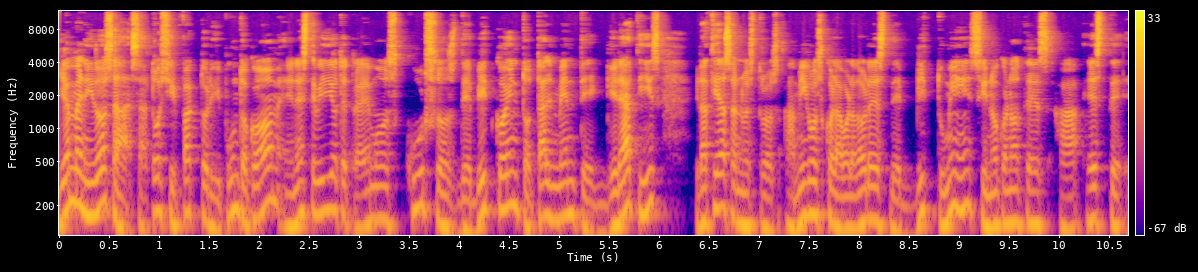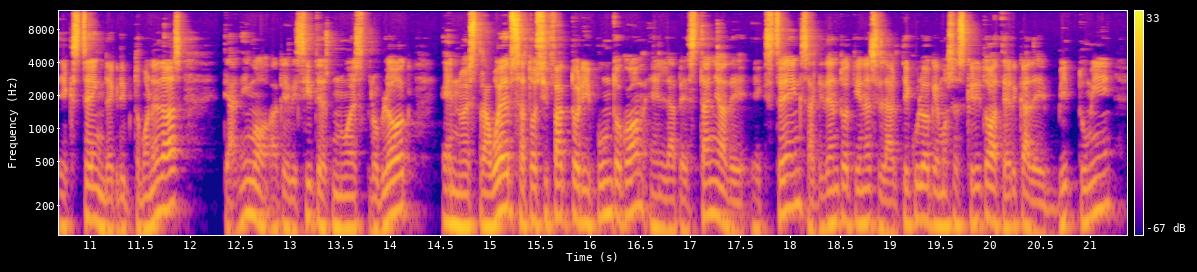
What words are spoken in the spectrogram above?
Bienvenidos a satoshifactory.com. En este vídeo te traemos cursos de Bitcoin totalmente gratis gracias a nuestros amigos colaboradores de Bit2Me. Si no conoces a este exchange de criptomonedas, te animo a que visites nuestro blog en nuestra web satoshifactory.com en la pestaña de exchange. Aquí dentro tienes el artículo que hemos escrito acerca de Bit2Me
